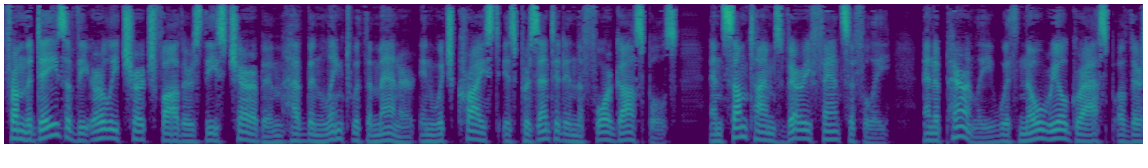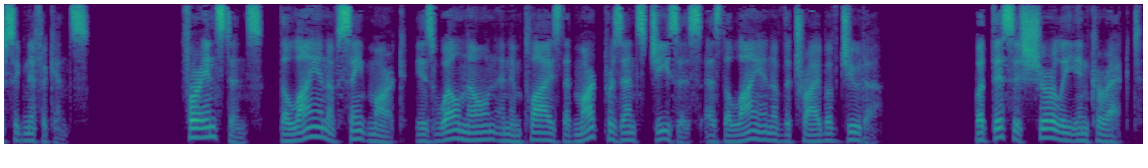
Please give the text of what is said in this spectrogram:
From the days of the early Church Fathers these cherubim have been linked with the manner in which Christ is presented in the four Gospels, and sometimes very fancifully, and apparently with no real grasp of their significance. For instance, the Lion of St. Mark is well known and implies that Mark presents Jesus as the Lion of the tribe of Judah. But this is surely incorrect.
